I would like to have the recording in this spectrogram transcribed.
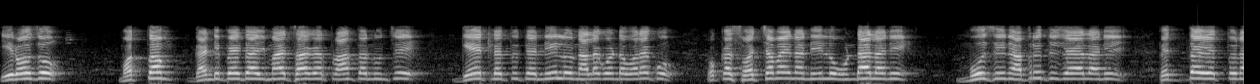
ఈరోజు మొత్తం గండిపేట హిమాయత్ సాగర్ ప్రాంతం నుంచి గేట్లు ఎత్తితే నీళ్ళు నల్లగొండ వరకు ఒక స్వచ్ఛమైన నీళ్ళు ఉండాలని మూసీని అభివృద్ధి చేయాలని పెద్ద ఎత్తున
